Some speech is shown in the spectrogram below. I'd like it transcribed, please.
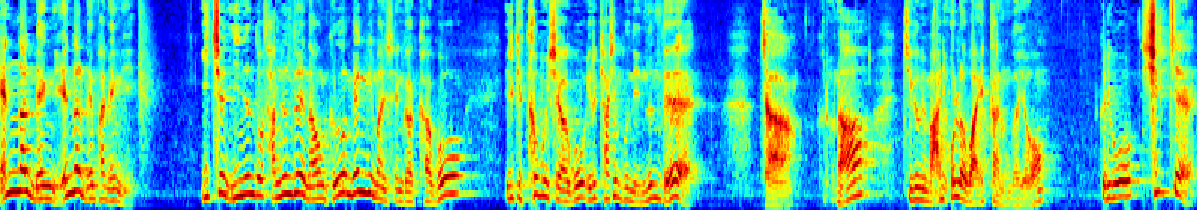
옛날 맹리, 옛날 맹파 맹리, 2002년도, 3년도에 나온 그 맹리만 생각하고 이렇게 터부시하고 이렇게 하신 분도 있는데, 자, 그러나 지금이 많이 올라와 있다는 거요. 그리고 실제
